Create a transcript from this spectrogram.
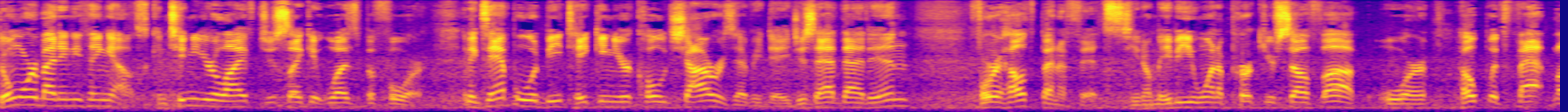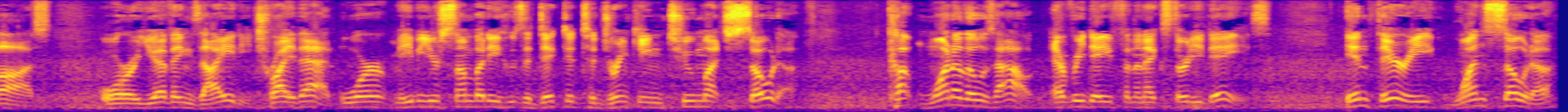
Don't worry about anything else. Continue your life just like it was before. An example would be taking your cold showers every day. Just add that in for health benefits. You know, maybe you want to perk yourself up or help with fat loss or you have anxiety. Try that. Or maybe you're somebody who's addicted to drinking too much soda. Cut one of those out every day for the next 30 days. In theory, one soda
